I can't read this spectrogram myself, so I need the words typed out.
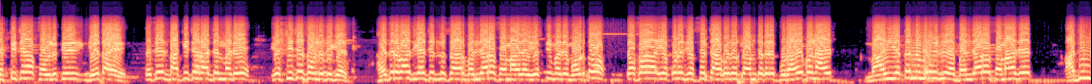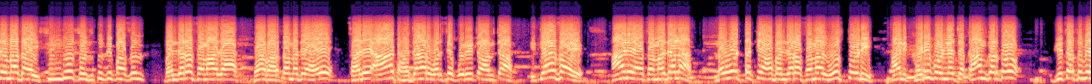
एसटीच्या सवलती घेत आहे. तसेच बाकीच्या राज्यांमध्ये एसटीच्या सवलती घेत. हैदराबाद गॅजेटनुसार बंजारा समाज एसटी मध्ये मोडतो. तसं एकोणीस एकसष्टच्या अगोदर आमच्याकडे पुरावे पण आहेत. माझी एकच नंबर बंजारा समाज एक आदिम जमात आहे. सिंधू संस्कृतीपासून बंजारा समाज हा ह्या भारतामध्ये आहे. साडेआठ हजार वर्षपूर्वीचा आमचा इतिहास आहे. आणि या समाजाला नव्वद टक्के हा बंजारा समाज ऊस तोडी आणि खडी फोडण्याचं काम करतो. जिथं तुम्ही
